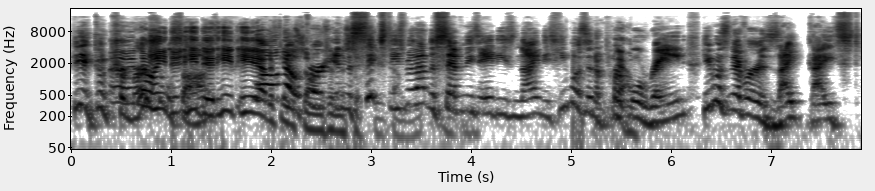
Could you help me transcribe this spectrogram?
He had good Uh, no, he did- he did. He- he had a few no, songs for, in in the the 60s, 60s, but not in the 70s, 80s, 90s. He wasn't a Purple Rain. He was never a zeitgeist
